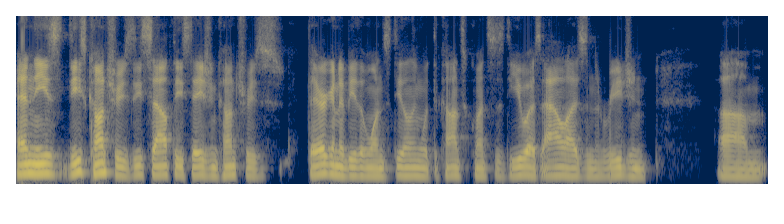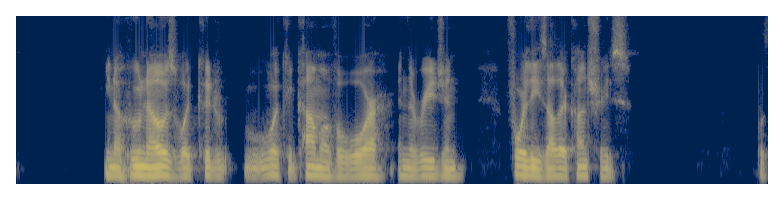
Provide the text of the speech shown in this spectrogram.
And these these countries, these Southeast Asian countries, they're going to be the ones dealing with the consequences. The U.S. allies in the region, um, you know, who knows what could what could come of a war in the region for these other countries, what,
